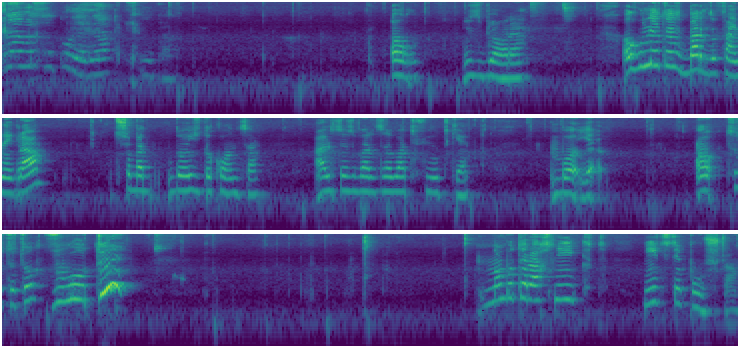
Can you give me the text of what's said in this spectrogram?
Nie, nie sytuję, nie? Idę. O, zbiorę. Ogólnie to jest bardzo fajna gra. Trzeba dojść do końca. Ale to jest bardzo łatwiutkie. Bo ja... O, co, co, co? Złoty? No bo teraz nikt nic nie puszcza.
